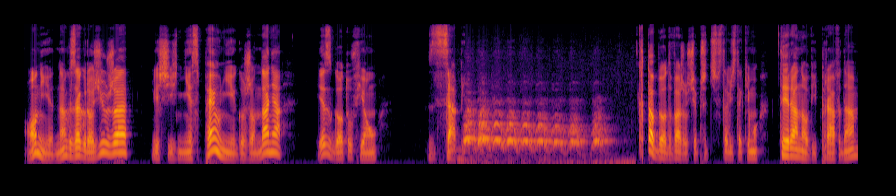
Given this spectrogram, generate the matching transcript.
On jednak zagroził, że jeśli nie spełni jego żądania, jest gotów ją zabić. Kto by odważył się przeciwstawić takiemu tyranowi, prawda?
